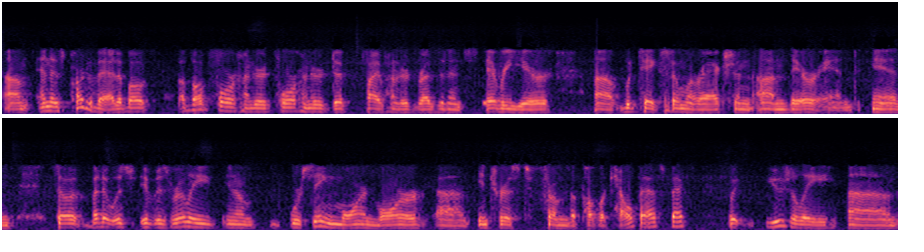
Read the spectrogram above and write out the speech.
Um, and as part of that, about about 400, 400 to 500 residents every year uh, would take similar action on their end. And so, but it was it was really you know we're seeing more and more uh, interest from the public health aspect. But usually, um,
